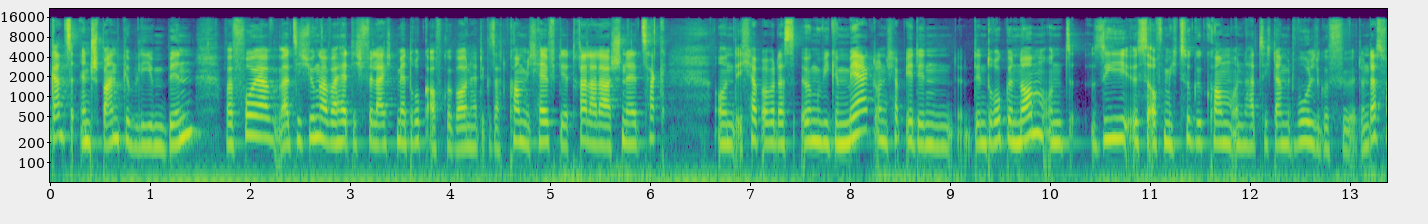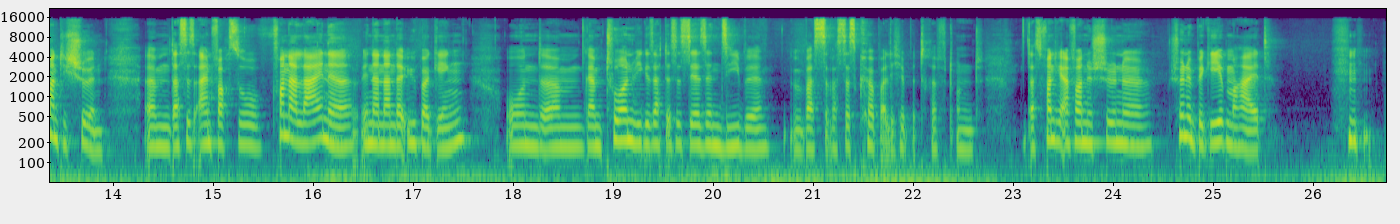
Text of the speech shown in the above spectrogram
ganz entspannt geblieben bin, weil vorher, als ich jünger war, hätte ich vielleicht mehr Druck aufgebaut und hätte gesagt, komm, ich helfe dir, tralala, schnell, zack. Und ich habe aber das irgendwie gemerkt und ich habe ihr den, den Druck genommen und sie ist auf mich zugekommen und hat sich damit wohl gefühlt. Und das fand ich schön, ähm, dass es einfach so von alleine ineinander überging. Und ähm, beim Turn, wie gesagt, ist es sehr sensibel, was, was das Körperliche betrifft. Und das fand ich einfach eine schöne, schöne Begebenheit.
